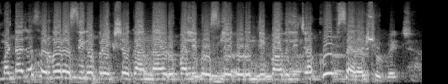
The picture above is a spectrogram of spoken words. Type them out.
मंडळाच्या सर्व रसिक प्रेक्षकांना रुपाली भोसलेकडून दीपावलीच्या खूप साऱ्या शुभेच्छा.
